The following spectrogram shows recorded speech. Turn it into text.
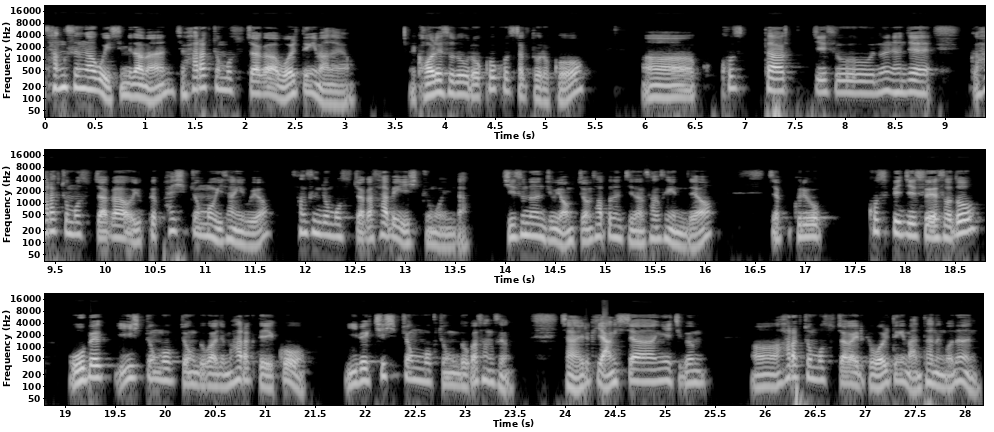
상승하고 있습니다만, 하락 종목 숫자가 월등히 많아요. 거래소도 그렇고, 코스닥도 그렇고, 어, 코스닥 지수는 현재 그 하락 종목 숫자가 680 종목 이상이고요. 상승 종목 숫자가 420 종목입니다. 지수는 지금 0.4% 이상 상승했는데요. 그리고 코스피 지수에서도 520 종목 정도가 지금 하락돼 있고 270 종목 정도가 상승. 자 이렇게 양시장이 지금 어, 하락 종목 숫자가 이렇게 월등히 많다는 것은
